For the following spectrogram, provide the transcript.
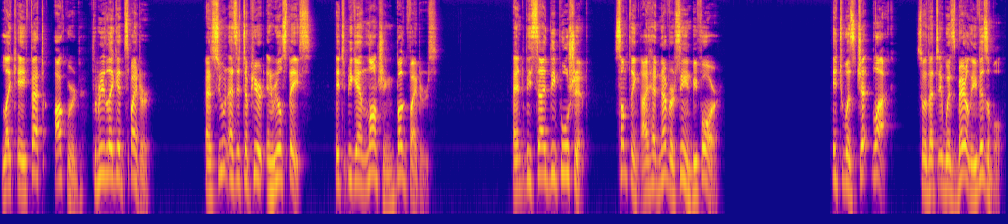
like a fat, awkward, three legged spider. As soon as it appeared in real space, it began launching bug fighters. And beside the pool ship, something I had never seen before. It was jet black, so that it was barely visible.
